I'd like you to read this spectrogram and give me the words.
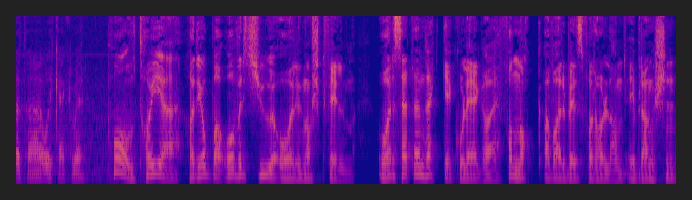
dette orker jeg ikke mer. Pål Tøye har jobba over 20 år i norsk film, og har sett en rekke kollegaer få nok av arbeidsforholdene i bransjen.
